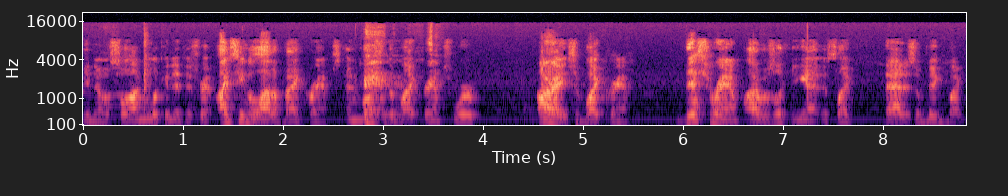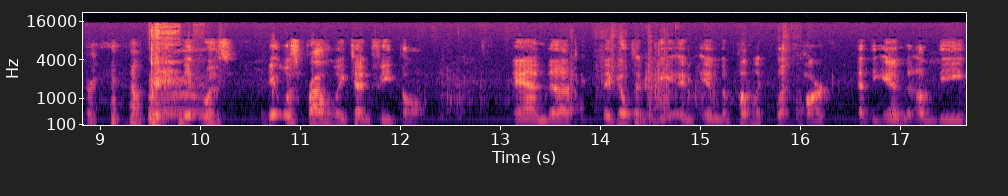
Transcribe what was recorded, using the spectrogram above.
You know, so I'm looking at this ramp. I've seen a lot of bike ramps, and most of the bike ramps were, all right, it's a bike ramp. This ramp I was looking at, it's like that is a big bike ramp. it was it was probably ten feet tall, and uh, they built it in, in the public park at the end of the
